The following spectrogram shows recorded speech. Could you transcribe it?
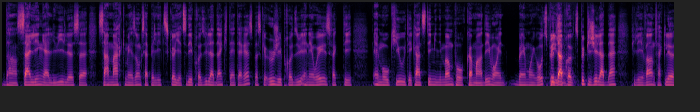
dans sa ligne à lui, là, sa, marque maison qui s'appelle Etika, y a-t-il des produits là-dedans qui t'intéressent? Parce que eux, j'ai produit anyways, fait que tes MOQ, tes quantités minimum pour commander vont être bien moins gros. Tu peux, tu peux piger là-dedans puis les vendre. Fait que là,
